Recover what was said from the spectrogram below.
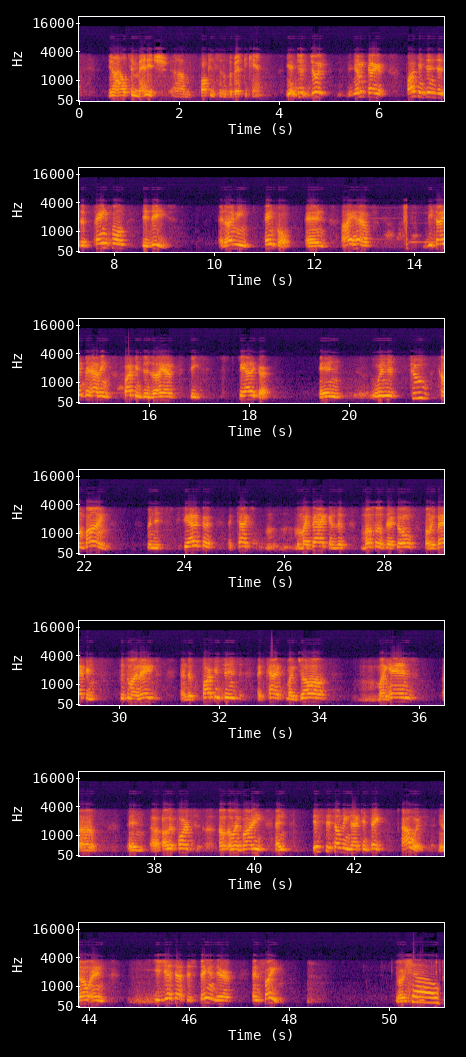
you know helped him manage um, Parkinson's the best he can. Yeah, jo- let me tell you, Parkinson's is a painful disease, and I mean painful. And I have, besides having Parkinson's, I have the sciatica. And when the two combine, when the sciatica attacks my back and the muscles that go on my back and into my legs, and the Parkinson's attacks my jaw, my hands, uh, and uh, other parts of, of my body. And this is something that can take hours, you know, and you just have to stay in there and fight. So,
